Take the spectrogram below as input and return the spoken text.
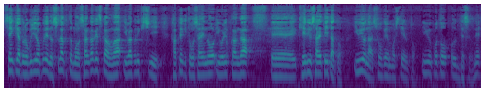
1966年の少なくとも3ヶ月間は岩国基地に核兵器搭載の揚陸艦が、えー係留されていたというような証言もしているということですよね。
